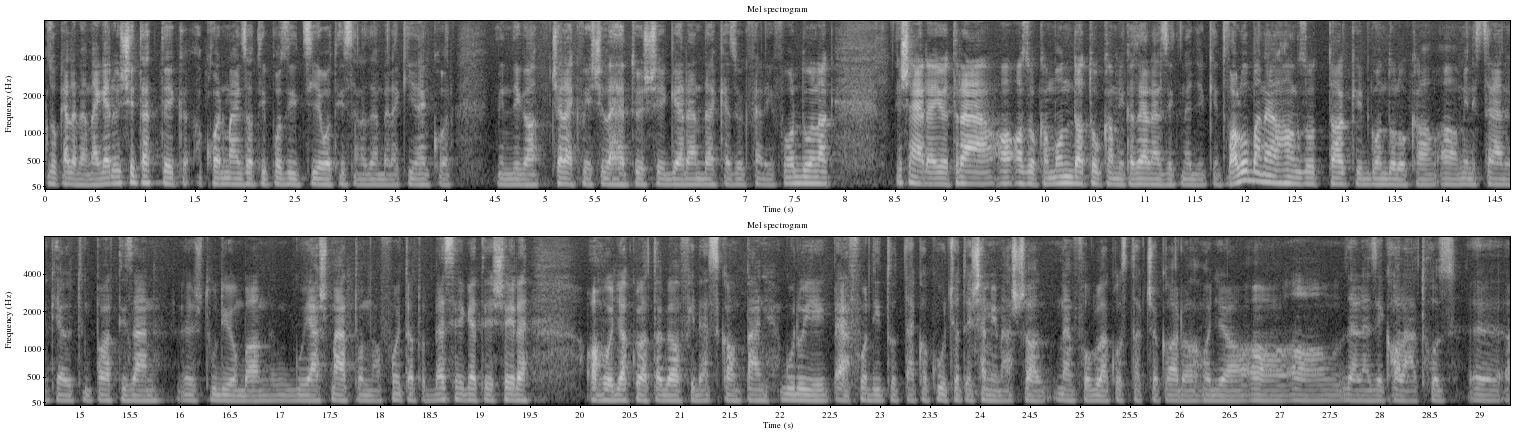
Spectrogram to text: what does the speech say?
azok eleve megerősítették a kormányzati pozíciót, hiszen az emberek ilyenkor mindig a cselekvési lehetőséggel rendelkezők felé fordulnak és erre jött rá azok a mondatok, amik az ellenzéknek egyébként valóban elhangzottak. Itt gondolok a, a miniszterelnök jelöltünk Partizán stúdióban Gulyás Mártonnal folytatott beszélgetésére, ahol gyakorlatilag a Fidesz kampány gurui elfordították a kulcsot, és semmi mással nem foglalkoztak, csak arra, hogy a, a, az ellenzék halált hoz a,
